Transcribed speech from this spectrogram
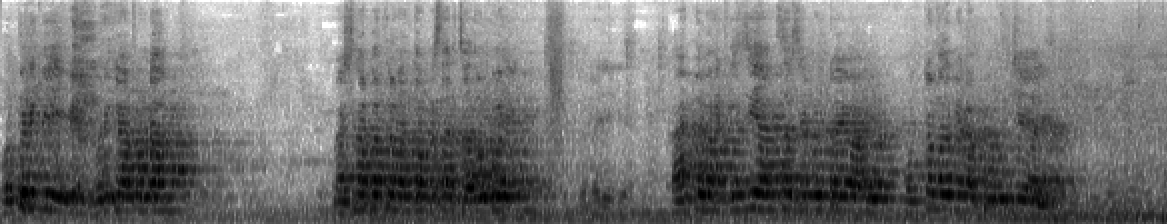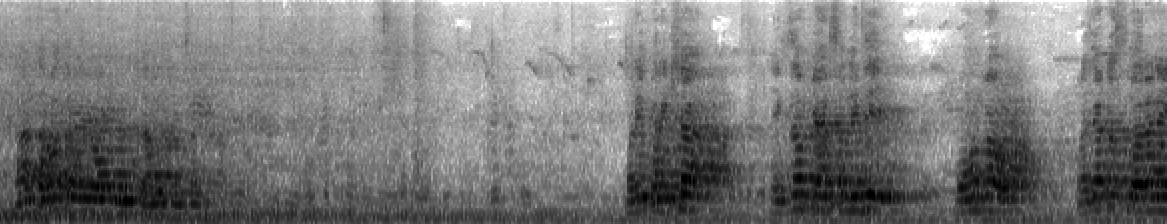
ఒత్తిడికి గురి కాకుండా ప్రశ్నపత్రం అంతా ఒకసారి చదువుకొని దాంట్లో మనకి ఈజీ ఆన్సర్స్ ఎప్పుడు ఉంటాయో అవి మొట్టమొదటిగా పూర్తి చేయాలి. దాని తర్వాత వేరే వాటి గురించి ఆలోచించాలి. మరి పరీక్ష ఎగ్జామ్ ప్యాన్స్ అనేది మోహన్ రావు ప్రజాటస్ ద్వారానే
